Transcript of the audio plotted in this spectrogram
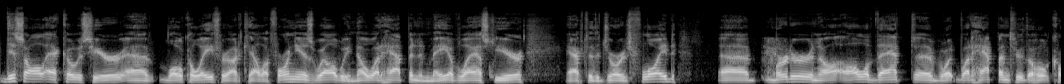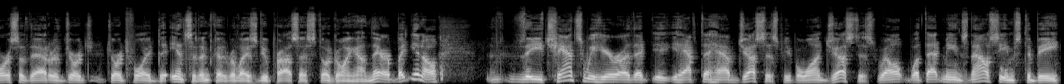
this all echoes here uh, locally throughout California as well. We know what happened in May of last year after the George Floyd uh, murder and all, all of that, uh, what what happened through the whole course of that, or the George George Floyd incident, because I realize due process still going on there. But you know, the chants we hear are that you have to have justice. People want justice. Well, what that means now seems to be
